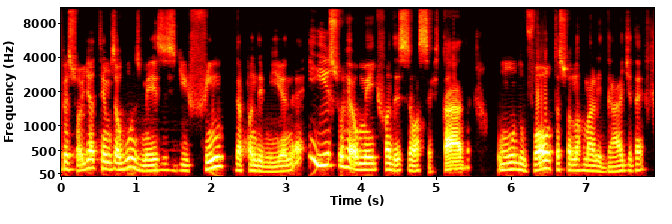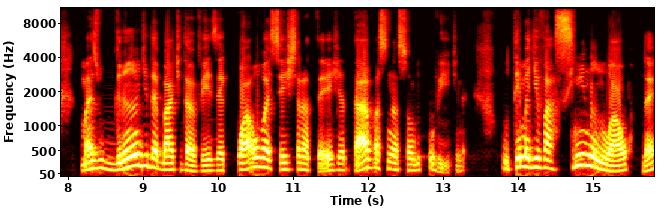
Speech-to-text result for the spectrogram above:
pessoal, já temos alguns meses de fim da pandemia, né? E isso realmente foi uma decisão acertada. O mundo volta à sua normalidade, né? Mas o grande debate da vez é qual vai ser a estratégia da vacinação do Covid, né? O tema de vacina anual, né?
